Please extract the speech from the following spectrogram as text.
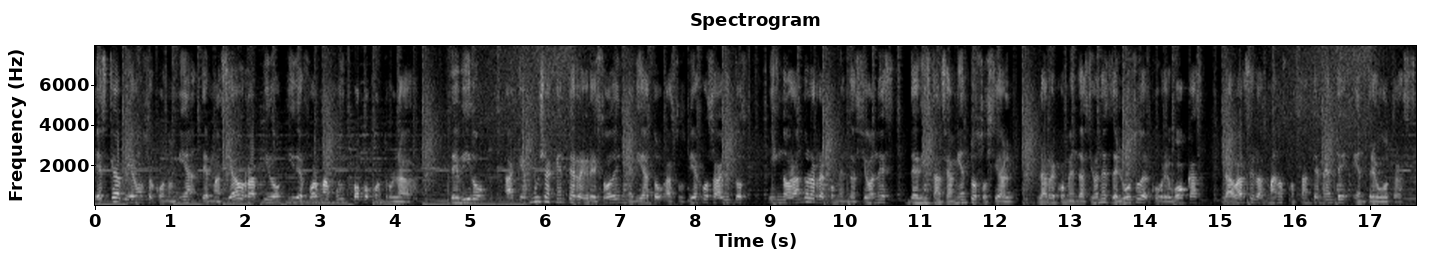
es que abrieron su economía demasiado rápido y de forma muy poco controlada, debido a que mucha gente regresó de inmediato a sus viejos hábitos ignorando las recomendaciones de distanciamiento social, las recomendaciones del uso del cubrebocas, lavarse las manos constantemente, entre otras.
